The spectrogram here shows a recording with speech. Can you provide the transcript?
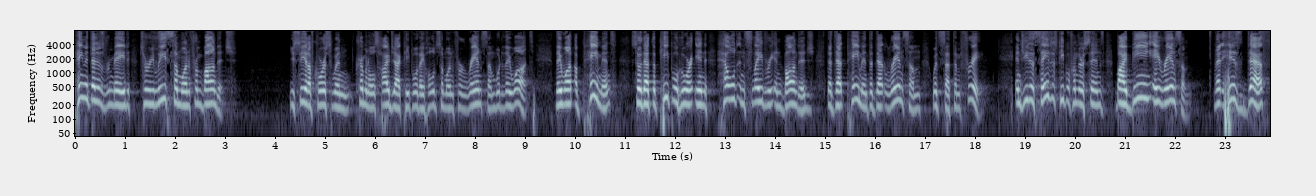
payment that is made to release someone from bondage. You see it, of course, when criminals hijack people, they hold someone for ransom. What do they want? They want a payment so that the people who are in held in slavery and bondage, that that payment, that that ransom would set them free. And Jesus saves his people from their sins by being a ransom, that his death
